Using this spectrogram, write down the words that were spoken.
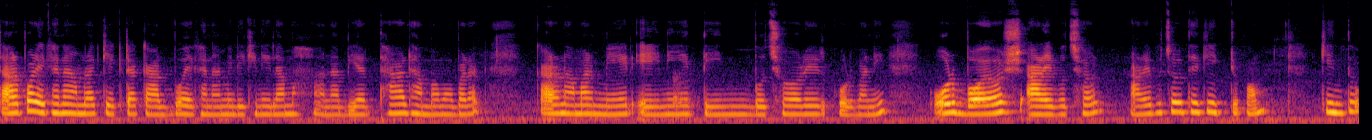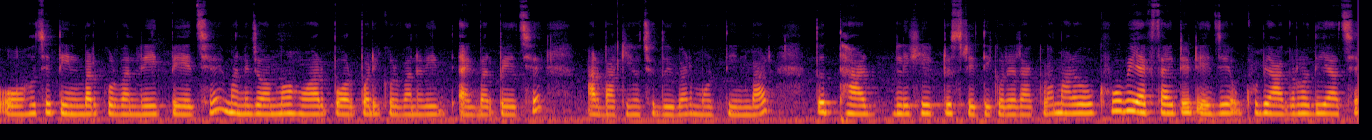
তারপর এখানে আমরা কেকটা কাটবো। এখানে আমি লিখে নিলাম, হানাবিয়ার থার্ড হাম্বা মোবারক। কারণ আমার মেয়ের এই নিয়ে তিন বছরের কোরবানি। ওর বয়স আড়াই বছর। আড়াই বছর থেকে একটু কম। কিন্তু ও হচ্ছে তিনবার কোরবানির ঈদ পেয়েছে। মানে জন্ম হওয়ার পর পরই কোরবানির ঈদ একবার পেয়েছে। আর বাকি হচ্ছে দুইবার, মোট তিনবার। তো থার্ড লিখে একটু স্মৃতি করে রাখলাম। আর ও খুবই এক্সাইটেড এই যে খুবই আগ্রহ দিয়ে আছে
